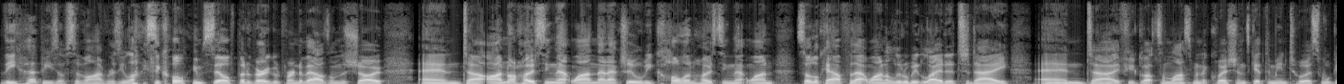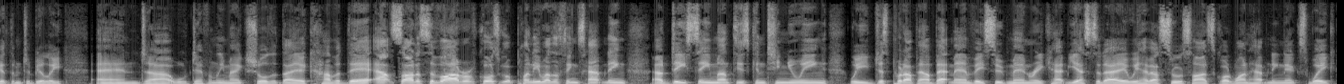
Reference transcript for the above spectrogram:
the herpes of Survivor, as he likes to call himself, but a very good friend of ours on the show. And uh, I'm not hosting that one. That actually will be Colin hosting that one. So look out for that one a little bit later today. And uh, if you've got some last minute questions, get them into us. We'll get them to Billy, and uh, we'll definitely make sure that they are covered there. Outside of Survivor, of course, we've got plenty of other things happening. Our DC month is continuing. We just put up our Batman v Superman recap yesterday. We have our Suicide Squad one happening next week,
